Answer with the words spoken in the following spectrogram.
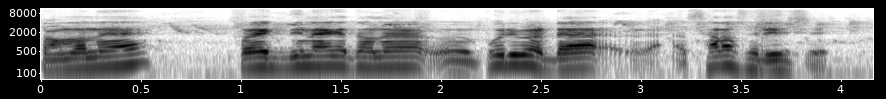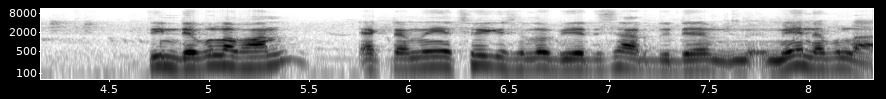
তার মানে কয়েকদিন আগে তার মানে পরিবারটা সারাসারি হয়েছে। তিনটে পোলা ভান একটা মেয়ে থয়ে গেছিল বিয়ে দিছে আর দুইটা মেয়ে না পোলা?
